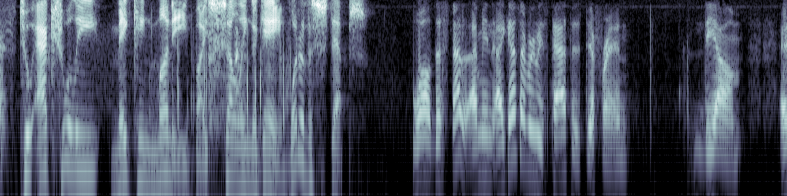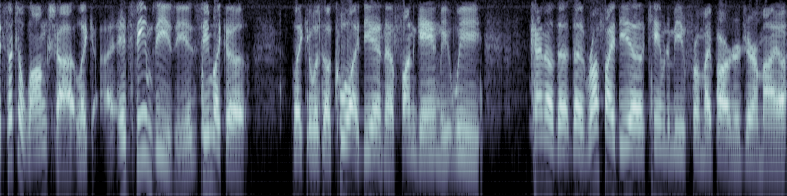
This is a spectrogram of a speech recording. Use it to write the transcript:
to actually making money by selling a game? What are the steps? Well, the step, I mean, I guess everybody's path is different, and the um, it's such a long shot. Like it seems easy. It seemed like a like it was a cool idea and a fun game. We we kind of the the rough idea came to me from my partner Jeremiah,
